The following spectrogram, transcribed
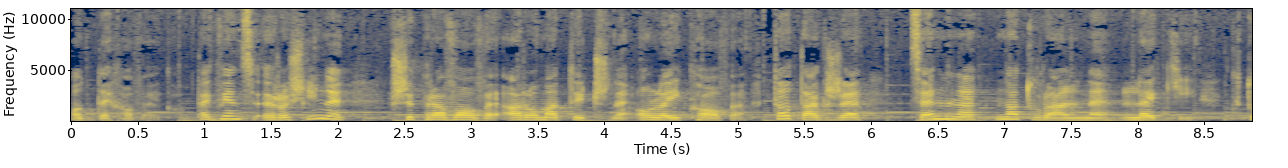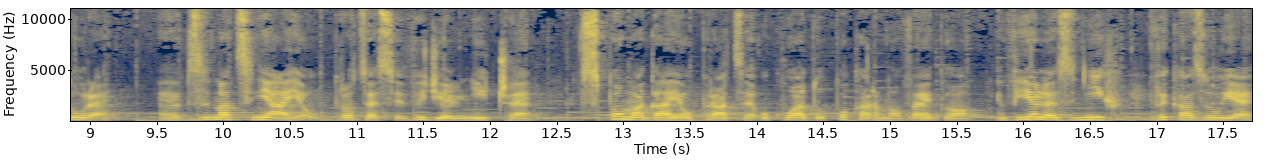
oddechowego. Tak więc rośliny przyprawowe, aromatyczne, olejkowe to także cenne, naturalne leki, które e, wzmacniają procesy wydzielnicze, wspomagają pracę układu pokarmowego. Wiele z nich wykazuje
